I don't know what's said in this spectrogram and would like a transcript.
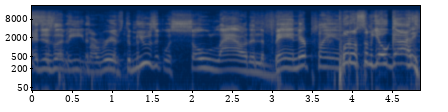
and just let me eat my ribs. The music was so loud, and the band they're playing, Put on some Yo Gotti.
